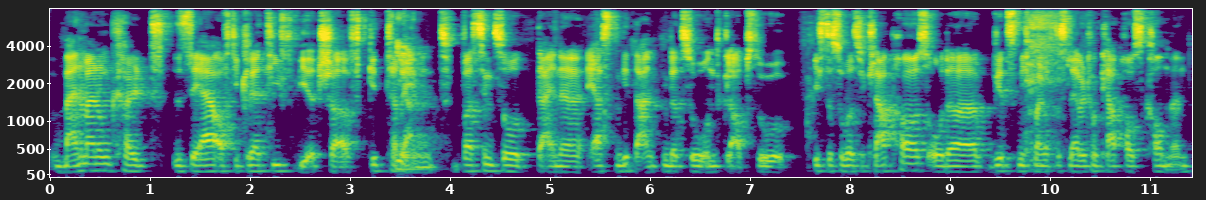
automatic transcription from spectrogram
meiner Meinung nach halt sehr auf die Kreativwirtschaft getrennt. Ja. Was sind so deine ersten Gedanken dazu und glaubst du, ist das sowas wie Clubhouse oder wird es nicht mal auf das Level von Clubhouse kommen?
